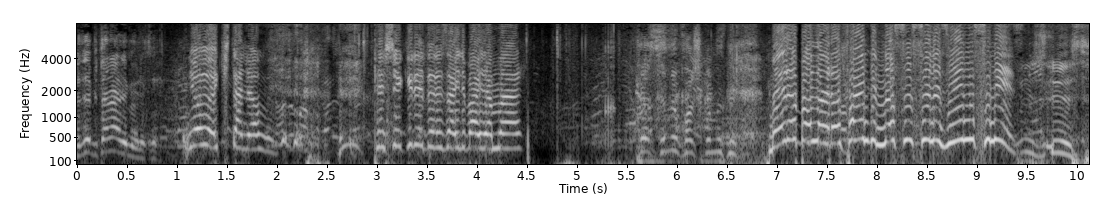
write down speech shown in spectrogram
Öde bir tane alayım öyleyse. Yok yok iki tane alın. Teşekkür ederiz hayırlı bayramlar. Kısmı koşkumu Merhabalar efendim nasılsınız iyi misiniz? İyiyiz.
